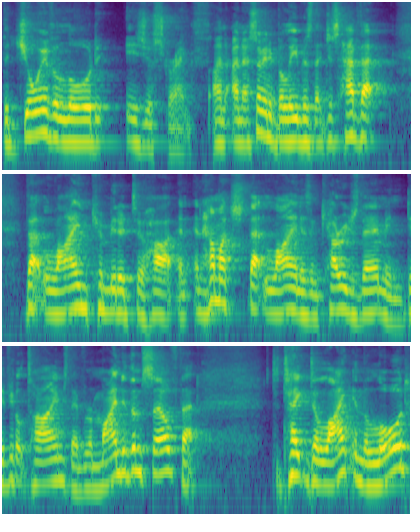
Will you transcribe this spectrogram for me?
the joy of the Lord is your strength. I, I know so many believers that just have that that line committed to heart and, and how much that line has encouraged them in difficult times. They've reminded themselves that to take delight in the Lord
